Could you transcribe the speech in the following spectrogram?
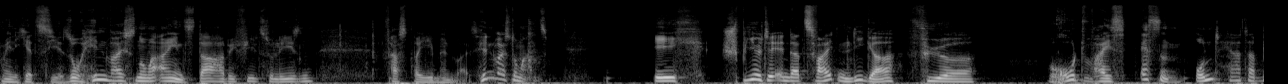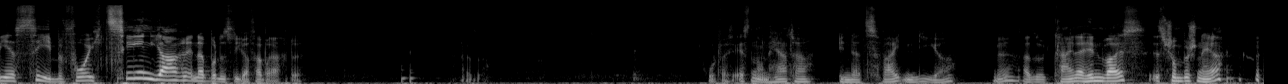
wenn ich jetzt ziehe. So, Hinweis Nummer 1. Da habe ich viel zu lesen. Fast bei jedem Hinweis. Hinweis Nummer 1. Ich spielte in der zweiten Liga für Rot-Weiß Essen und Hertha BSC, bevor ich zehn Jahre in der Bundesliga verbrachte. Rot-Weiß Essen und Hertha in der zweiten Liga. Ne? Also kleiner Hinweis, ist schon ein bisschen her.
